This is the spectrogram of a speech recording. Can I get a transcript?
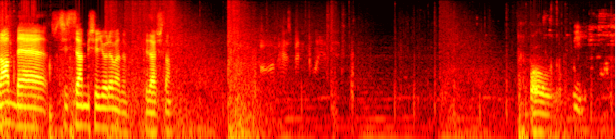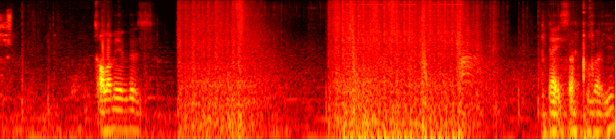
Lan be sistem bir şey göremedim flash'tan. B. Alamayabiliriz. Neyse bu da iyi.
